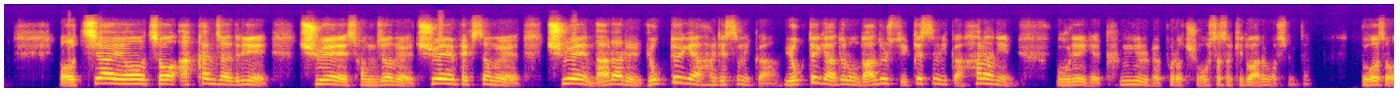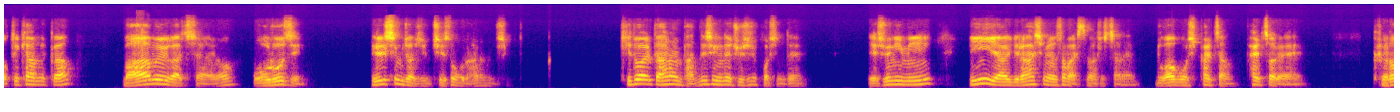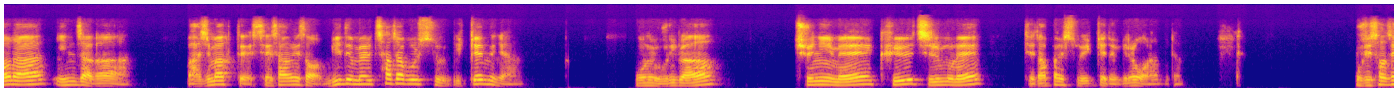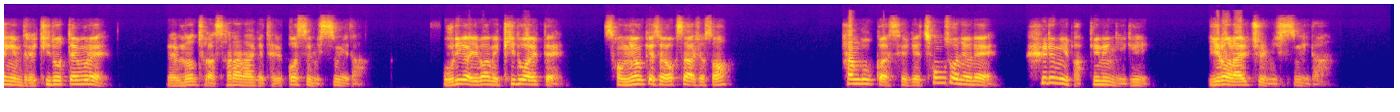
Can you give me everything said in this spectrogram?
어찌하여 저 악한 자들이 주의 성전을, 주의 백성을, 주의 나라를 욕되게 하겠습니까? 욕되게 하도록 놔둘 수 있겠습니까? 하나님, 우리에게 긍휼을 베풀어 주옵소서 기도하는 것입니다. 그것을 어떻게 합니까? 마음을 같이하여 오로지 일심전심 지속으로 하는 것입니다. 기도할 때 하나님 반드시 은혜 주실 것인데 예수님이 이 이야기를 하시면서 말씀하셨잖아요. 누가복음 18장 8절에 그러나 인자가 마지막 때 세상에서 믿음을 찾아볼 수 있겠느냐? 오늘 우리가 주님의 그 질문에 대답할 수 있게 되기를 원합니다. 우리 선생님들의 기도 때문에 랩넌트가 살아나게 될 것을 믿습니다. 우리가 이 밤에 기도할 때 성령께서 역사하셔서 한국과 세계 청소년의 흐름이 바뀌는 일이 일어날 줄 믿습니다.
